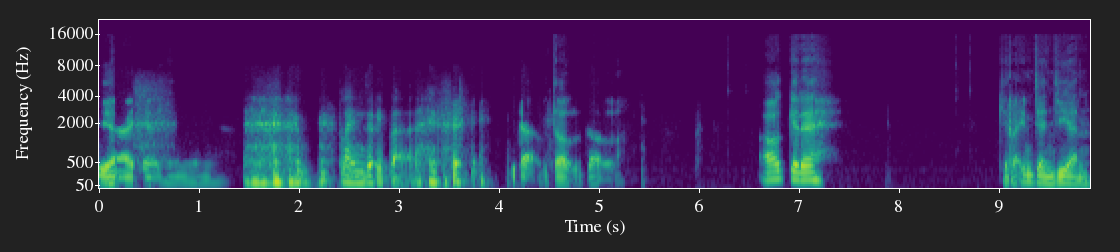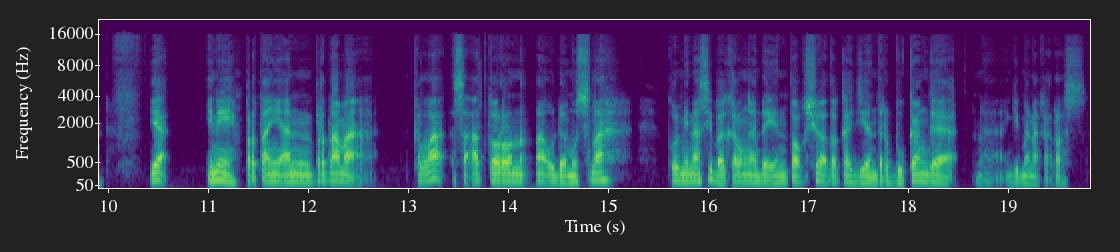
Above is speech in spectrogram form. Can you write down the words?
Iya, iya, iya. Ya. Lain cerita. Iya, betul, betul. Oke deh kirain janjian. Ya, ini pertanyaan pertama. Kelak saat corona udah musnah, kulminasi bakal ngadain talk show atau kajian terbuka nggak? Nah, gimana Kak Ros?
